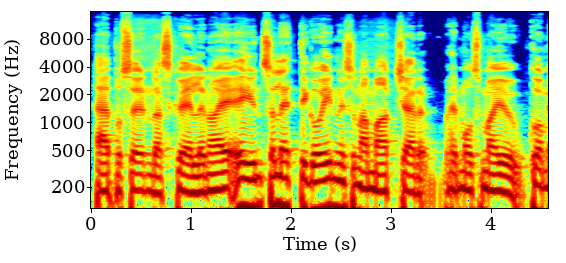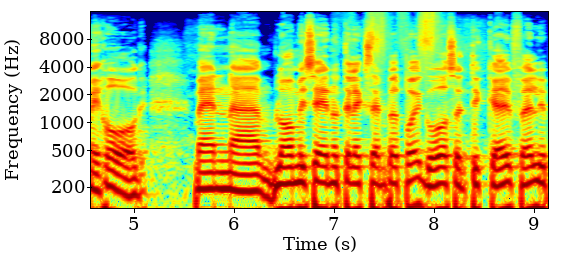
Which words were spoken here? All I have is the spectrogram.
här på söndagskvällen. Och det är ju inte så lätt att gå in i såna matcher, det måste man ju komma ihåg. Men eh, äh, om vi ser nu till exempel på igår så tycker jag ju följer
